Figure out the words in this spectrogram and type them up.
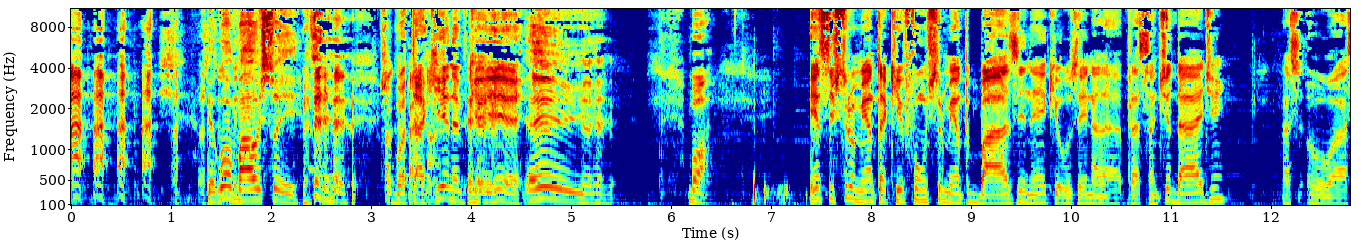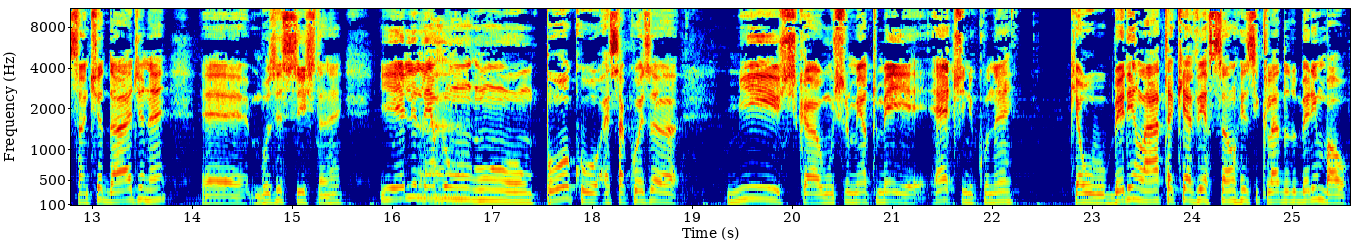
Pegou mal isso aí. Deixa eu botar aqui, né, porque aí... Bom, esse instrumento aqui foi um instrumento base, né, que eu usei para santidade, a, a santidade, né? É, musicista, né? E ele lembra um, um, um, pouco essa coisa mística, um instrumento meio étnico, né? Que é o berimbau, que é a versão reciclada do berimbau,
